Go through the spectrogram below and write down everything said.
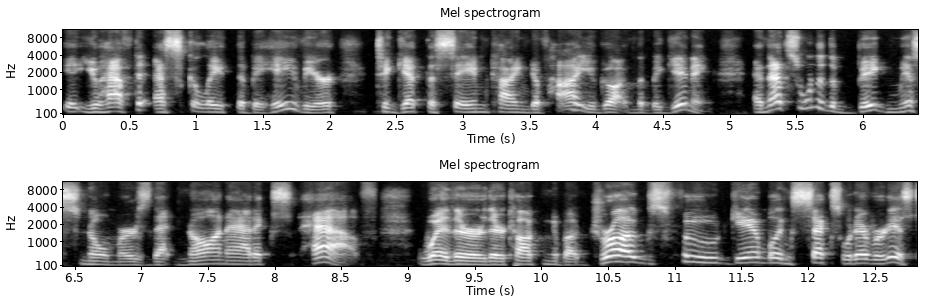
It, you have to escalate the behavior to get the same kind of high you got in the beginning. And that's one of the big misnomers that non addicts have, whether they're talking about drugs, food, gambling, sex, whatever it is.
